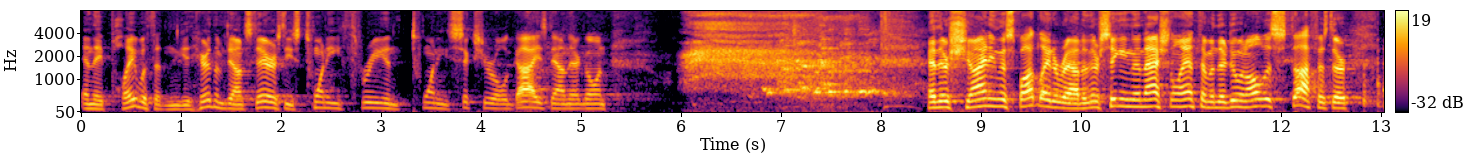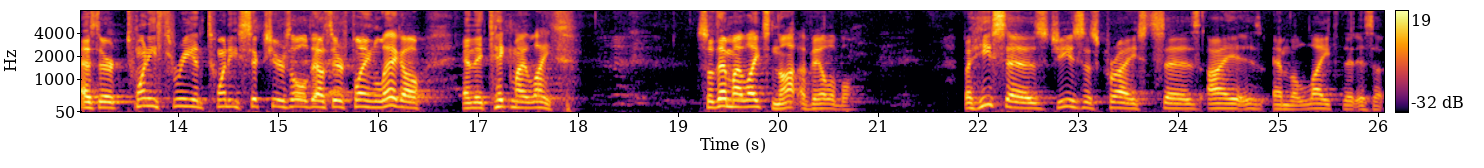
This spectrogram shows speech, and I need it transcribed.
and they play with it. And you hear them downstairs, these 23 and 26 year old guys down there going, and they're shining the spotlight around and they're singing the national anthem and they're doing all this stuff as they're, as they're 23 and 26 years old downstairs playing Lego and they take my light. So then my light's not available. But he says, Jesus Christ says, I is, am the light that is, a,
